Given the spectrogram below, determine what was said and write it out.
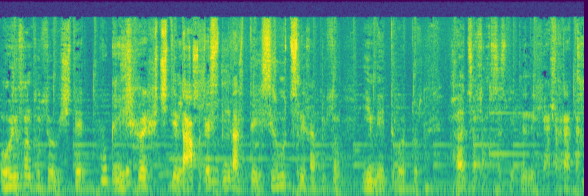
өөрийнхөө төлөө биш те. Их баригчдын дабль стандартыг эсэргүүцснийхаа төлөө ийм байдаг бол хойд солонгосоос бид нэг ялгараад байх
